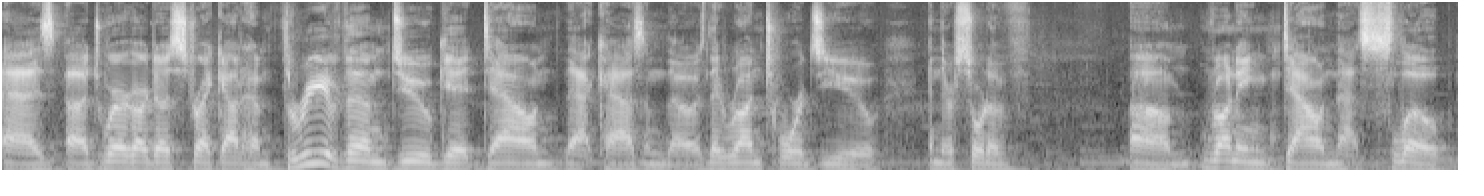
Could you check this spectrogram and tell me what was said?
as uh, Duergar does strike out at him. Three of them do get down that chasm though as they run towards you and they're sort of um, running down that slope.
